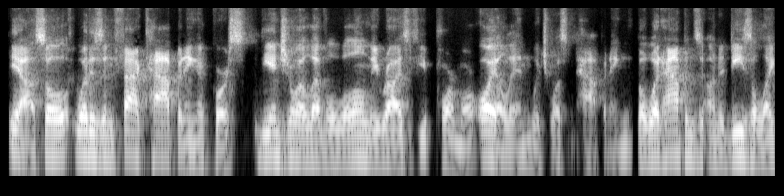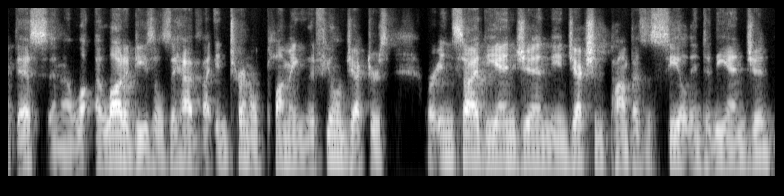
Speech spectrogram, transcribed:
Yeah. So what is in fact happening, of course, the engine oil level will only rise if you pour more oil in, which wasn't happening. But what happens on a diesel like this, and a, lo- a lot of diesels, they have uh, internal plumbing. The fuel injectors are inside the engine. The injection pump has a seal into the engine,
